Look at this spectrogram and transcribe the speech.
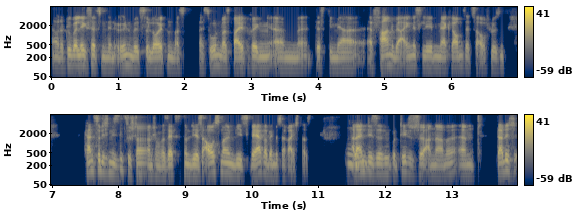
oder du überlegst jetzt mit den Ölen, willst du Leuten, was Personen was beibringen, ähm, dass die mehr erfahren über ihr eigenes Leben, mehr Glaubenssätze auflösen, kannst du dich in diesen Zustand schon versetzen und dir das ausmalen, wie es wäre, wenn du es erreicht hast. Mhm. Allein diese hypothetische Annahme, ähm, dadurch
